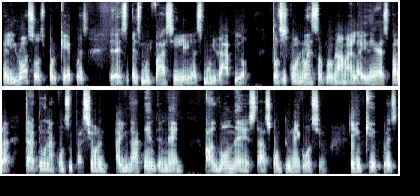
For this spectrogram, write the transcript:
peligrosos porque pues es, es muy fácil y es muy rápido. Entonces, con nuestro programa, la idea es para darte una consultación, ayudarte a entender a dónde estás con tu negocio, en que pues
